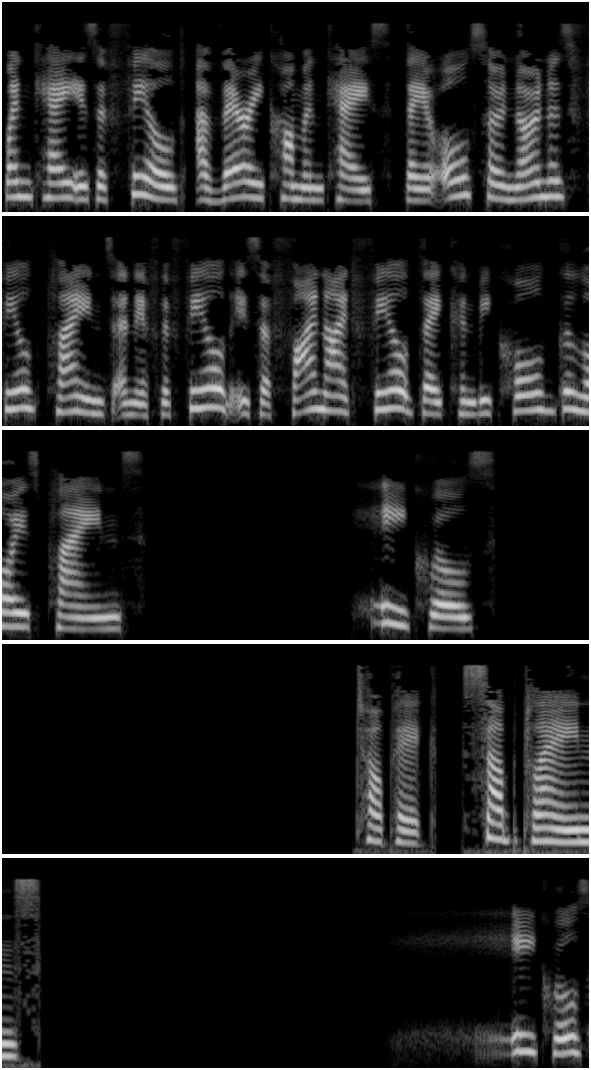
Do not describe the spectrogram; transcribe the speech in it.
When K is a field, a very common case, they are also known as field planes and if the field is a finite field they can be called Galois planes. equals Topic: Subplanes. Equals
